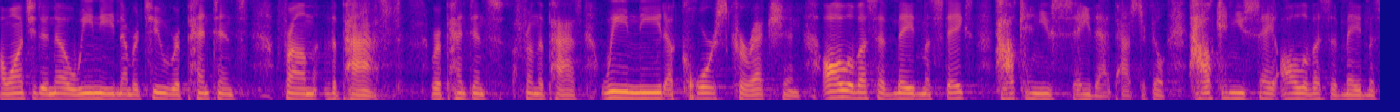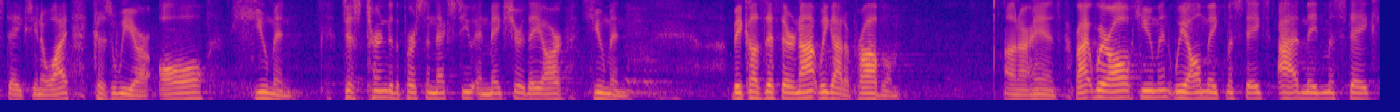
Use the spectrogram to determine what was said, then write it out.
I want you to know we need, number two, repentance from the past repentance from the past. We need a course correction. All of us have made mistakes. How can you say that, Pastor Phil? How can you say all of us have made mistakes? You know why? Because we are all human. Just turn to the person next to you and make sure they are human. Because if they're not, we got a problem on our hands, right? We're all human. We all make mistakes. I've made mistakes.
